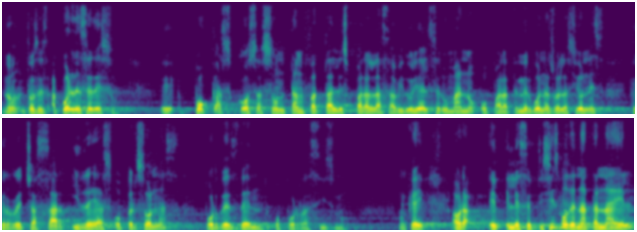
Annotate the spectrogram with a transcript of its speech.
¿no? Entonces, acuérdense de eso. pocas cosas son tan fatales para la sabiduría del ser humano o para tener buenas relaciones que rechazar ideas o personas por desdén o por racismo. Ahora, el, escepticismo de Natanael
